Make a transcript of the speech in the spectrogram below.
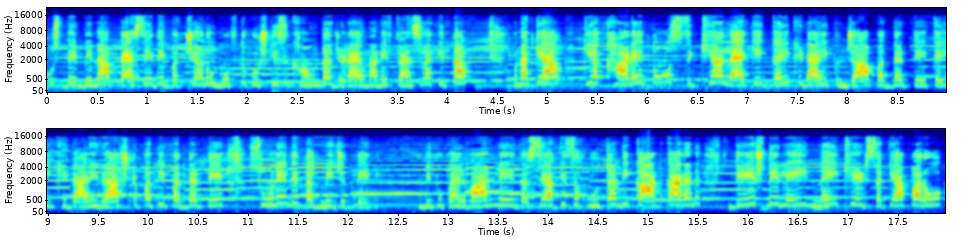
ਉਸ ਦੇ ਬਿਨਾ ਪੈਸੇ ਦੇ ਬੱਚਿਆਂ ਨੂੰ ਮੁਫਤ ਕੁਸ਼ਤੀ ਸਿਖਾਉਣ ਦਾ ਜਿਹੜਾ ਹੈ ਉਹਨਾਂ ਨੇ ਫੈਸਲਾ ਕੀਤਾ। ਉਹਨਾਂ ਕਿਹਾ ਕਿ ਅਖਾੜੇ ਤੋਂ ਸਿੱਖਿਆ ਲੈ ਕੇ ਕਈ ਖਿਡਾਰੀ ਪੰਜਾਬ ਪੱਧਰ ਤੇ, ਕਈ ਖਿਡਾਰੀ ਰਾਸ਼ਟਰਪਤੀ ਪੱਧਰ ਤੇ ਸੋਨੇ ਦੇ ਤਗਮੇ ਜਿੱਤੇ ਨੇ। ਦੀਪੂ ਪਹਿਲਵਾਨ ਨੇ ਦੱਸਿਆ ਕਿ ਸਹੂਲਤਾਂ ਦੀ ਘਾਟ ਕਾਰਨ ਦੇਸ਼ ਦੇ ਲਈ ਨਹੀਂ ਖੇਡ ਸਕਿਆ ਪਰ ਉਹ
